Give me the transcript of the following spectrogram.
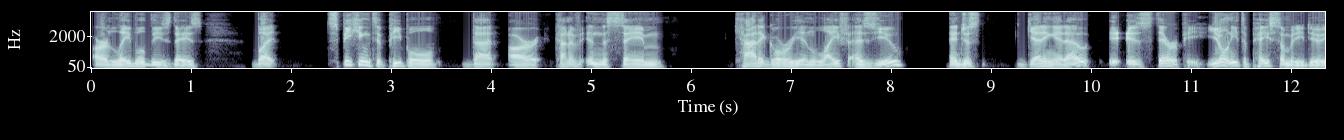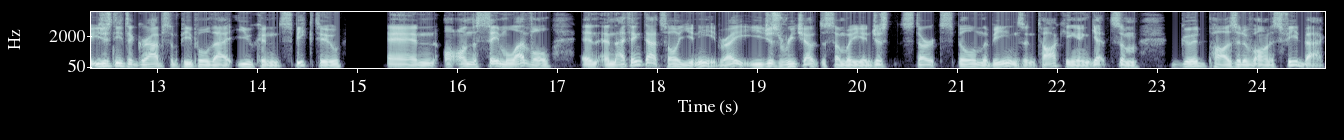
are labeled these days, but speaking to people that are kind of in the same category in life as you and just getting it out is therapy. You don't need to pay somebody to do it. You just need to grab some people that you can speak to and on the same level. And and I think that's all you need, right? You just reach out to somebody and just start spilling the beans and talking and get some good, positive, honest feedback.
